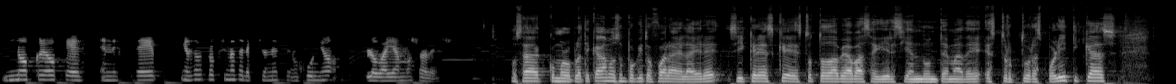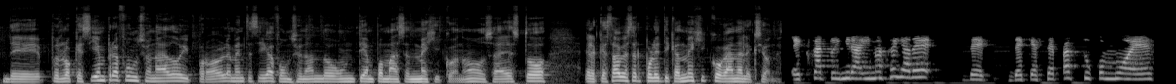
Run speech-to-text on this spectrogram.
no creo que en, este, en estas próximas elecciones en junio lo vayamos a ver. O sea, como lo platicábamos un poquito fuera del aire, ¿sí crees que esto todavía va a seguir siendo un tema de estructuras políticas, de pues lo que siempre ha funcionado y probablemente siga funcionando un tiempo más en México, ¿no? O sea, esto, el que sabe hacer política en México gana elecciones. Exacto, y mira, y más allá de, de, que sepas tú cómo es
